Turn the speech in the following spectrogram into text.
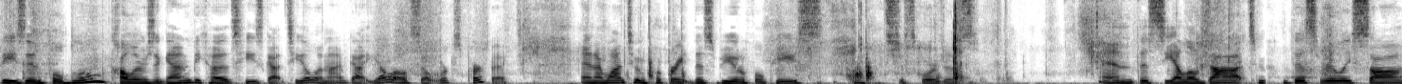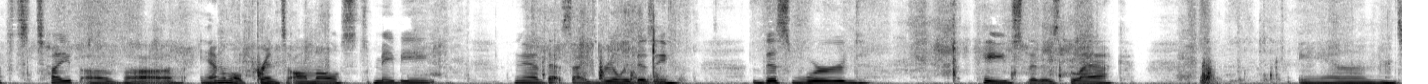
these in full bloom colors again because he's got teal and I've got yellow so it works perfect and I want to incorporate this beautiful piece oh, it's just gorgeous and this yellow dot, this really soft type of uh, animal print almost. Maybe, yeah, that side's really busy. This word page that is black. And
